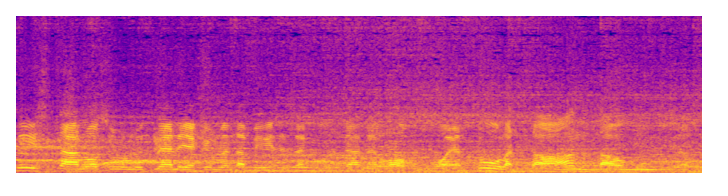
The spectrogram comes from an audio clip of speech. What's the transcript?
mistään, osunut nyt 45 sekuntia ennen loppua ja tuulettaa antautuksella.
